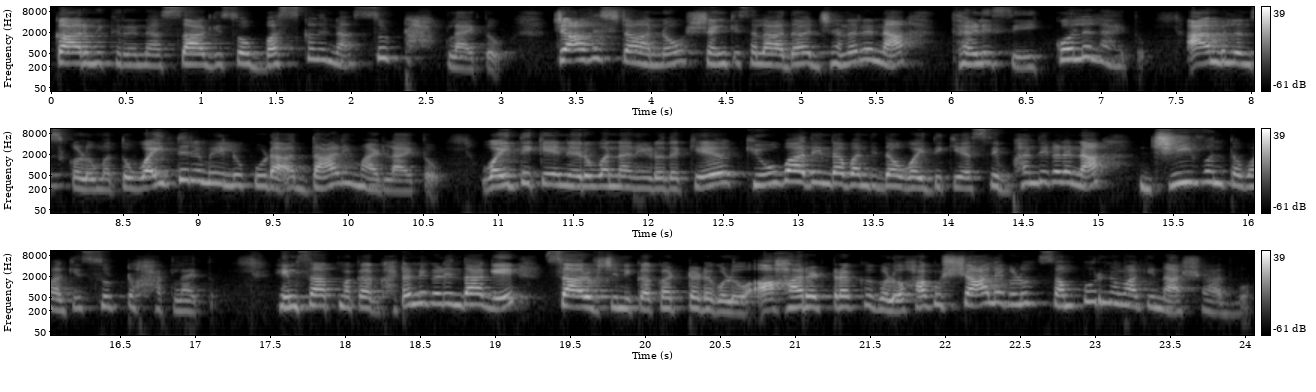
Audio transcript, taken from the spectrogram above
ಕಾರ್ಮಿಕರನ್ನ ಸಾಗಿಸೋ ಬಸ್ಗಳನ್ನ ಸುಟ್ಟು ಹಾಕಲಾಯಿತು. ಚಾವಿಸ್ಟಾ ಅನ್ನೋ ಶಂಕಿಸಲಾದ ಜನರನ್ನ ಥಳಿಸಿ ಕೊಲ್ಲಲಾಯಿತು. ಆಂಬ್ಯುಲೆನ್ಸ್ಗಳು ಮತ್ತು ವೈದ್ಯರ ಮೇಲೂ ಕೂಡ ದಾಳಿ ಮಾಡಲಾಯಿತು. ವೈದ್ಯಕೀಯ ನೆರವನ್ನ ನೀಡೋದಕ್ಕೆ ಕ್ಯೂಬಾದಿಂದ ಬಂದಿದ್ದ ವೈದ್ಯಕೀಯ ಸಿಬ್ಬಂದಿಗಳನ್ನ ಜೀವಂತವಾಗಿ ಸುಟ್ಟು ಹಾಕಲಾಯಿತು. ಹಿಂಸಾತ್ಮಕ ಘಟನೆಗಳಿಂದಾಗಿ ಸಾರ್ವಜನಿಕ ಕಟ್ಟಡಗಳು, ಆಹಾರ ಟ್ರಕ್ಗಳು ಹಾಗೂ ಶಾಲೆಗಳು ಸಂಪೂರ್ಣವಾಗಿ ನಾಶ ಆದವು.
